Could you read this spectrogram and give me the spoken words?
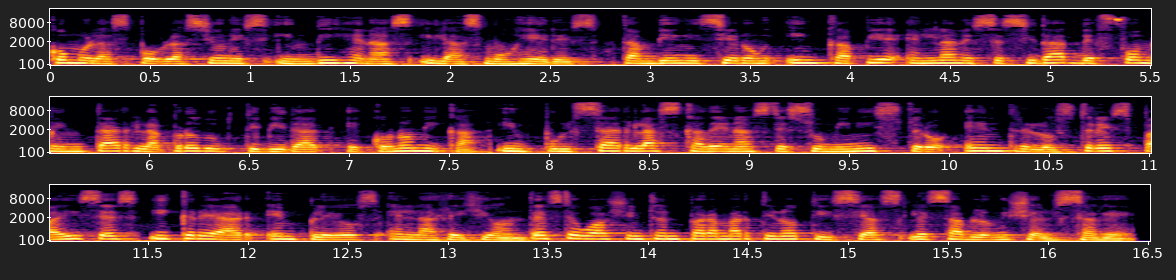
como las poblaciones indígenas y las mujeres. También hicieron hincapié en la necesidad de fomentar la productividad económica, impulsar las cadenas de suministro entre los tres países y crear empleos en la región. Desde Washington para Martín Noticias les hablo Michelle Sagué.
